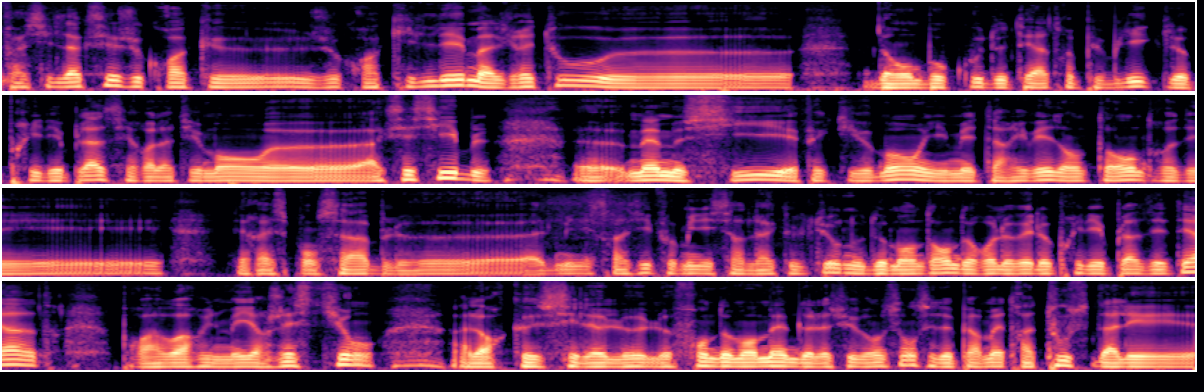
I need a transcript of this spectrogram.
facile d'accès, je crois que je crois qu'il l'est malgré tout. Euh, dans beaucoup de théâtres publics, le prix des places est relativement euh, accessible, euh, même si effectivement il m'est arrivé d'entendre des, responsables administratifs au ministère de la Culture nous demandant de relever le prix des places des théâtres pour avoir une meilleure gestion, alors que c'est le, fondement même de la subvention, c'est de permettre à tous d'aller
